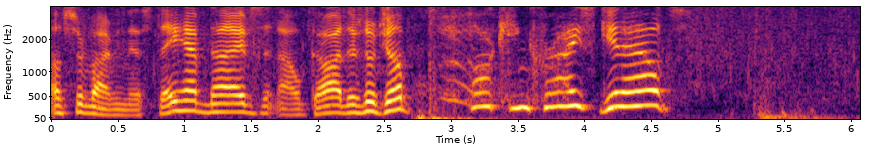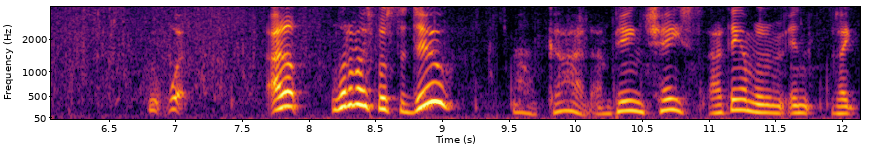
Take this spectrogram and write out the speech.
of surviving this. They have knives, and oh god, there's no jump. Fucking Christ, get out! What? I don't. What am I supposed to do? Oh god, I'm being chased. I think I'm gonna in, like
